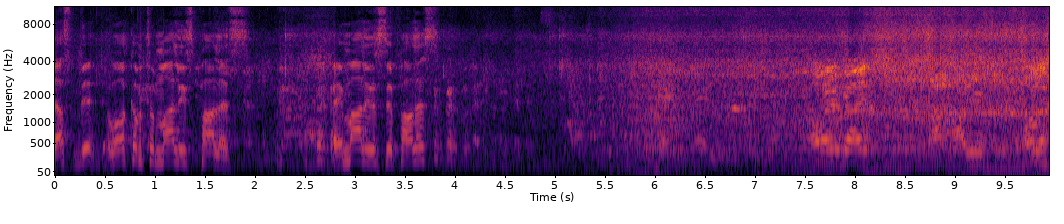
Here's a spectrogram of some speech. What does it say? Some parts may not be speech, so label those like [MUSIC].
That's the, welcome to Mali's palace. Hey Mali, this is the palace. How are you guys? How are you?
